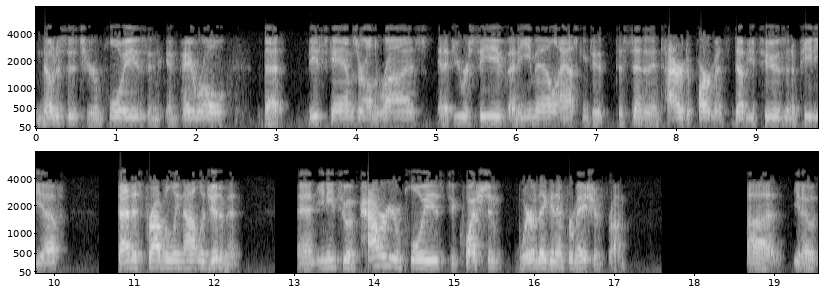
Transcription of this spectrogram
notices to your employees in payroll that these scams are on the rise. And if you receive an email asking to send an entire department's W-2s in a PDF, that is probably not legitimate. And you need to empower your employees to question where they get information from. Uh, you know,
